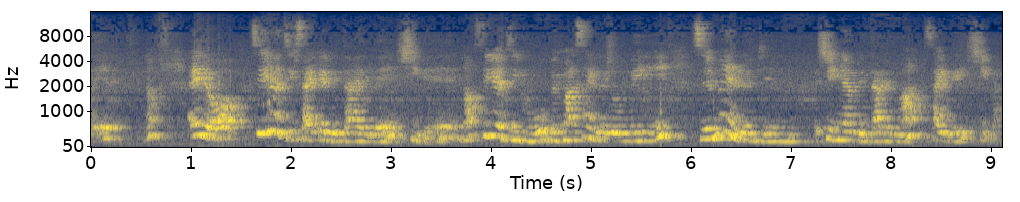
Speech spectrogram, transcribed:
တယ်နော် အဲ့တော့စီးရကြီးစိုက်တဲ့ data တွေလည်းရှိတယ်เนาะစီးရကြီးကိုဘယ်မှာစိုက်လဲလို့မေးရင်ဇင်းမဲ့လွင်ပြင်အရှိမြောက် data တွေမှာစိုက်လေးရှိပါ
